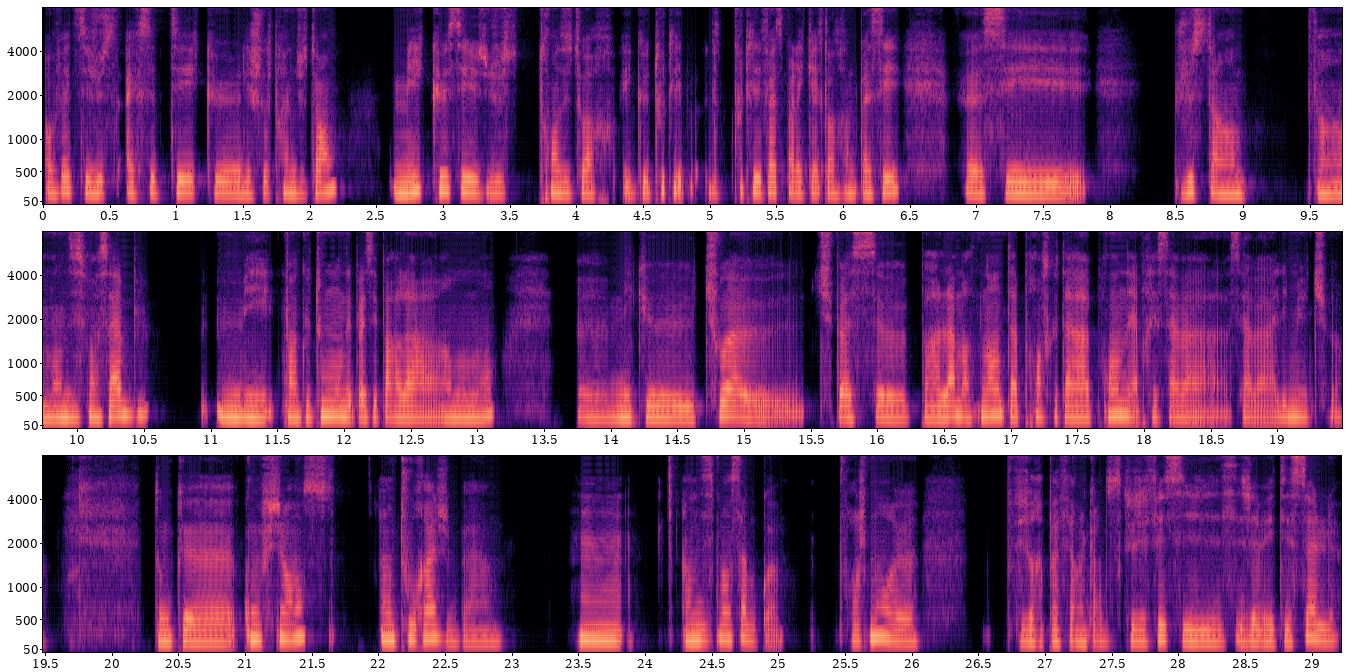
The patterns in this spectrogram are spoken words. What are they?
en fait c'est juste accepter que les choses prennent du temps mais que c'est juste transitoire et que toutes les toutes les phases par lesquelles tu es en train de passer euh, c'est juste un enfin un indispensable mais enfin que tout le monde est passé par là à un moment euh, mais que tu vois tu passes par là maintenant tu apprends ce que tu as à apprendre et après ça va ça va aller mieux tu vois donc confiance entourage bah hmm. indispensable quoi franchement j'aurais pas fait un quart de ce que j'ai fait si, si j'avais été seule.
